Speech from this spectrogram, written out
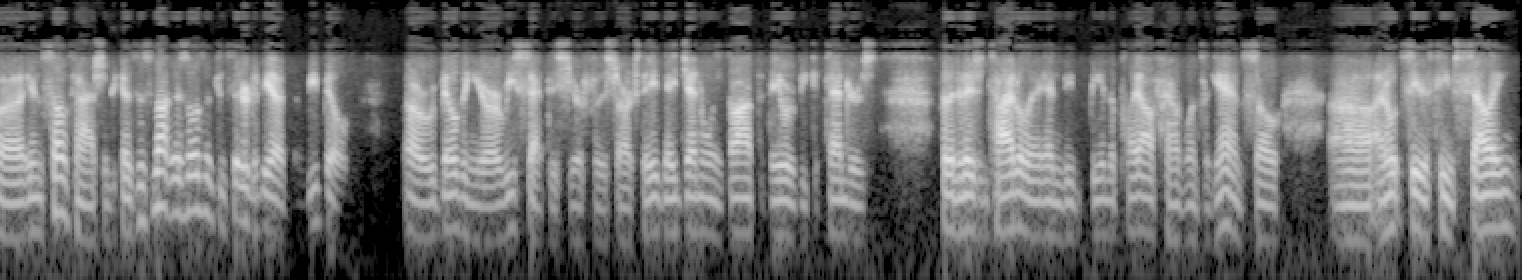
uh, in some fashion because this not this wasn't considered to be a rebuild or a rebuilding year or a reset this year for the Sharks. They they generally thought that they would be contenders for the division title and be, be in the playoff hunt once again. So uh, I don't see this team selling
